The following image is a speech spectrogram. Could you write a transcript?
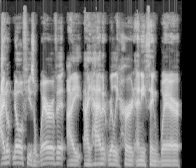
I don't know if he's aware of it. I, I haven't really heard anything where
